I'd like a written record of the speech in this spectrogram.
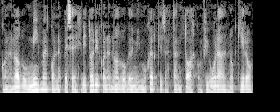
Con la notebook misma, con la PC de escritorio y con la notebook de mi mujer, que ya están todas configuradas. No quiero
